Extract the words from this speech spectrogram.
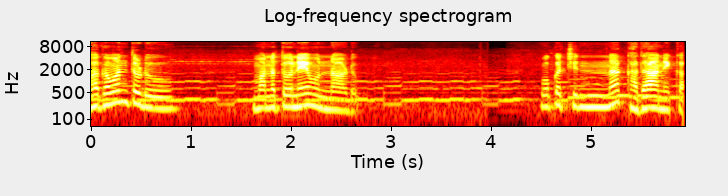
భగవంతుడు మనతోనే ఉన్నాడు. ఒక చిన్న కథానిక.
